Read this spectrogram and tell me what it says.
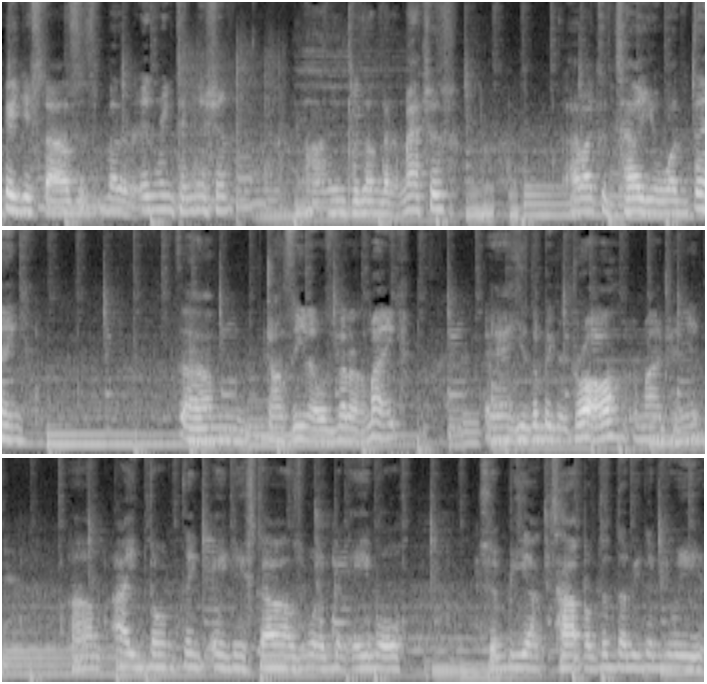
AJ Styles is better in-ring technician. Um, he puts on better matches. I like to tell you one thing. Um, John Cena was better on the mic, and he's the bigger draw, in my opinion. Um, I don't think AJ Styles would have been able to be on top of the WWE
